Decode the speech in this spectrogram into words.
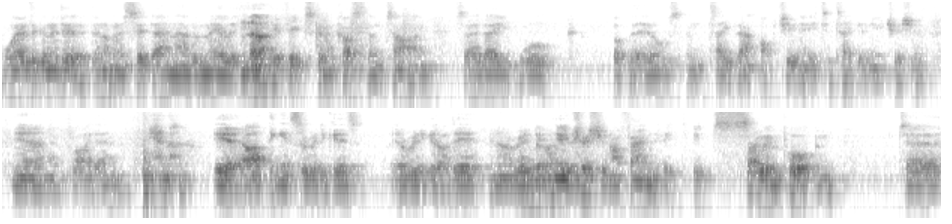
Where are they going to do it? They're not going to sit down and have a meal if, No. if it's going to cost them time. So they walk up the hills and take that opportunity to take their nutrition Yeah. and then fly down. You know. Yeah, I think it's a really good, a really good idea. You know, a really good nu- idea. nutrition, I found it, it's so important to,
